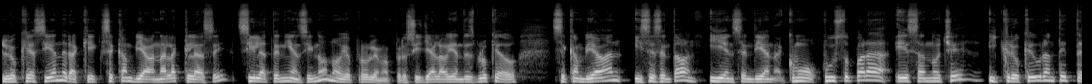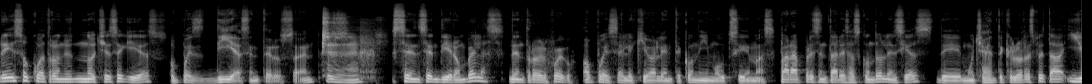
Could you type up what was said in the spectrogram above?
Lo que hacían era que se cambiaban a la clase, si la tenían, si no, no había problema, pero si ya la habían desbloqueado, se cambiaban y se sentaban y encendían como justo para esa noche y creo que durante tres o cuatro noches seguidas, o pues días enteros, ¿saben? Sí, sí. Se encendieron velas dentro del juego, o pues el equivalente con emotes y demás, para presentar esas condolencias de mucha gente que lo respetaba. Y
